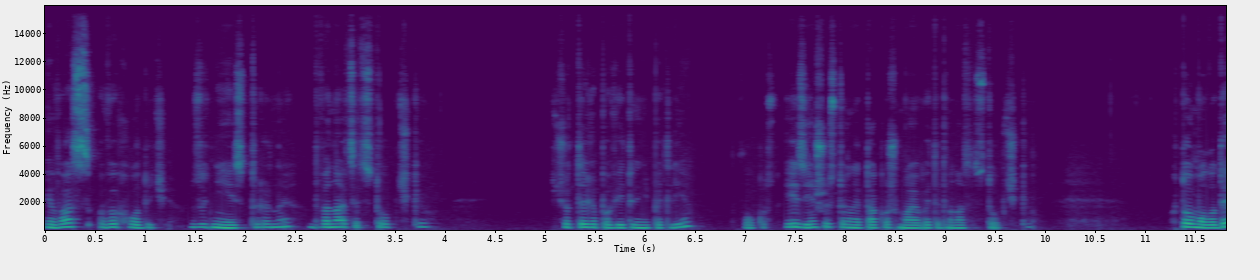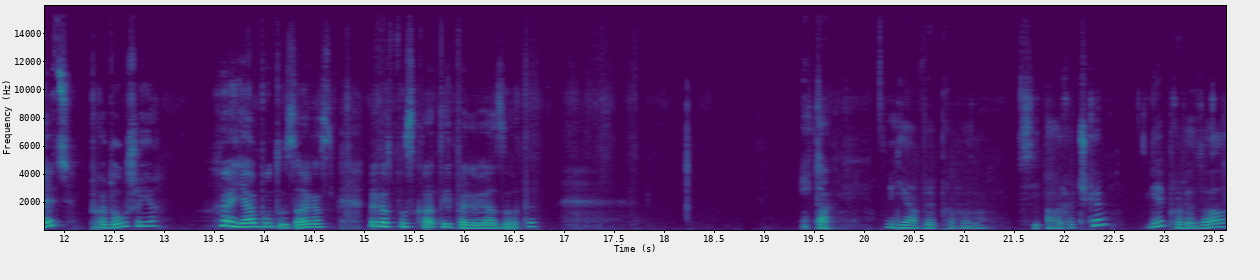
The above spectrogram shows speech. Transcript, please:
І у вас виходить з однієї сторони 12 стовпчиків, 4 повітряні петлі, фокус, і з іншої сторони також має вийти 12 стовпчиків. Хто молодець, продовжує, а я буду зараз розпускати і перев'язувати. І так, я виправила всі арочки і пров'язала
